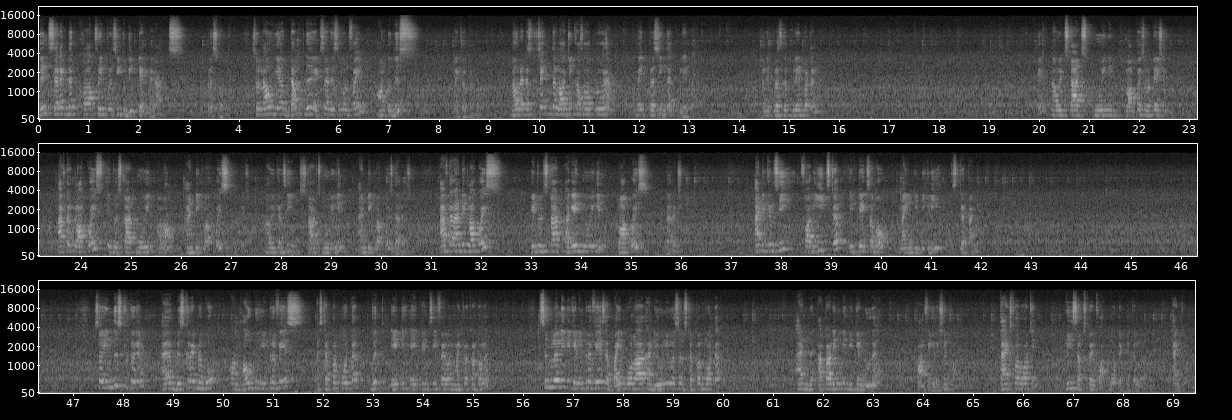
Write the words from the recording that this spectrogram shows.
then select the clock frequency to be 10 megahertz. Press OK. So now we have dumped the hexadecimal file onto this microcontroller. Now let us check the logic of our program by pressing the play button. When you press the play button, okay, now it starts moving in clockwise rotation. After clockwise, it will start moving along anti-clockwise rotation. Now you can see it starts moving in anti-clockwise direction. After anti-clockwise, it will start again moving in clockwise direction. And you can see for each step, it takes about 90 degree step angle. So in this tutorial, I have described about on how to interface a stepper motor with AT89C51 microcontroller. Similarly, we can interface a bipolar and universal stepper motor and accordingly we can do the configuration part. Thanks for watching. Please subscribe for more technical learning. Thank you.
